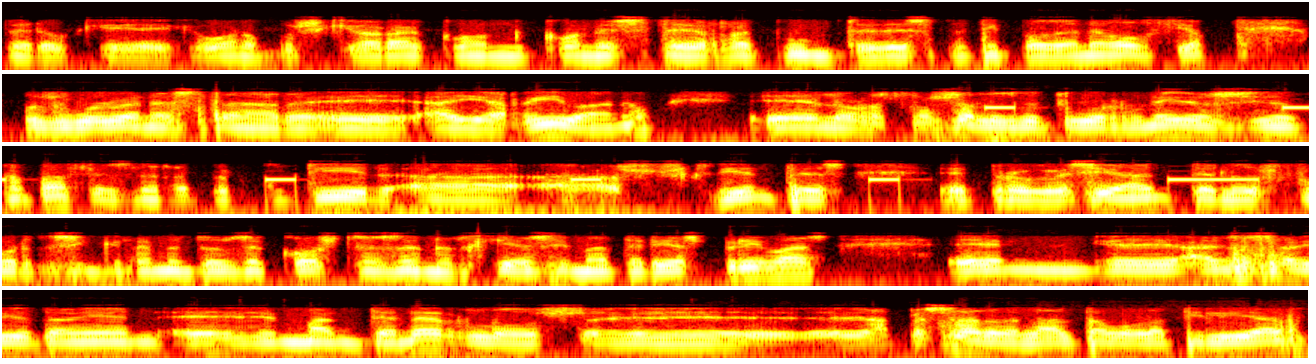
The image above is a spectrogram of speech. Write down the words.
pero que, bueno, pues que ahora con, con este repunte de este tipo de negocio, pues vuelven a estar ahí arriba, ¿no? los responsables de Tubo Reunidos han sido capaces de repercutir a, sus clientes progresivamente los fuertes incrementos de costes de energías y materias primas. Eh, han sabido también eh, mantenerlos eh, a pesar de la alta volatilidad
